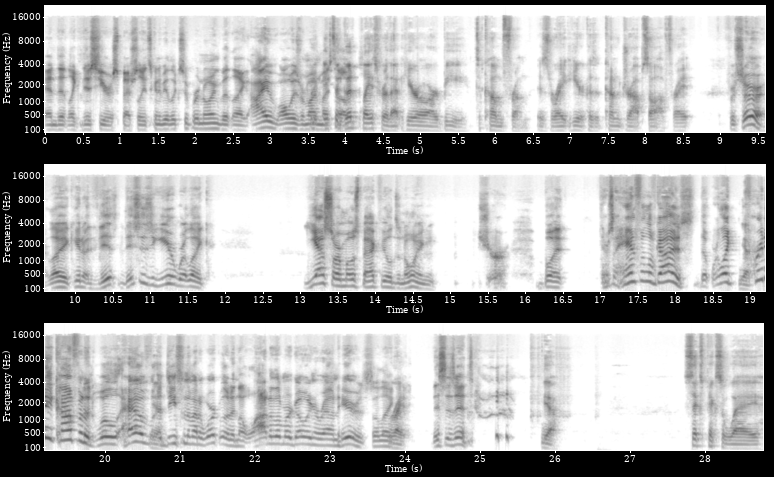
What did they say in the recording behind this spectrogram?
and that like this year especially, it's going to be like super annoying. But like, I always remind it's myself a good place for that hero RB to come from is right here because it kind of drops off, right? for sure. Like, you know, this this is a year where like, yes, our most backfield's annoying, sure, but there's a handful of guys that we're like Yeah. pretty confident will have Yeah. a decent amount of workload, and a lot of them are going around here. So like, right. this is it. Yeah. Six picks away.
